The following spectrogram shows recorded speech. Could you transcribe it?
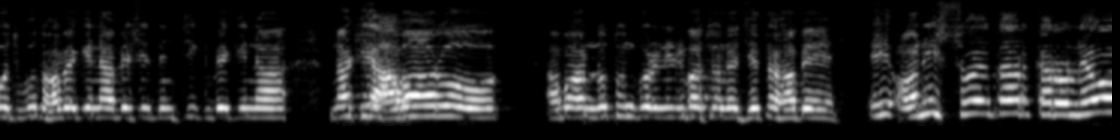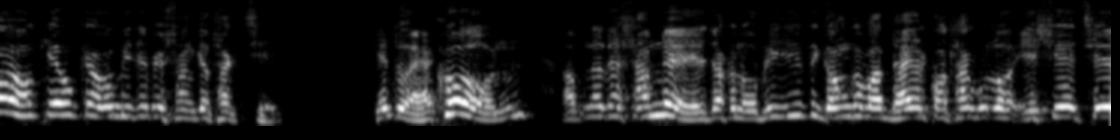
মজবুত হবে কিনা, বেশি দিন টিকবে কিনা, নাকি আবারও আবার নতুন করে নির্বাচনে যেতে হবে, এই অনিশ্চয়তার কারণেও কেউ কেউ বিজেপির সঙ্গে থাকছে। কিন্তু এখন আপনাদের সামনে যখন অভিজিৎ গঙ্গোপাধ্যায়ের কথাগুলো এসেছে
